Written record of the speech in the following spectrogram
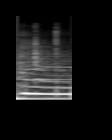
Mm-hmm.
